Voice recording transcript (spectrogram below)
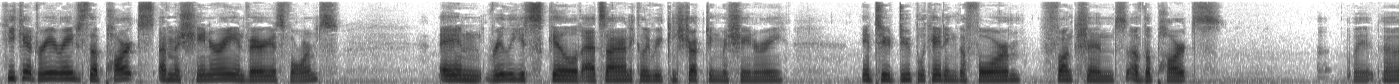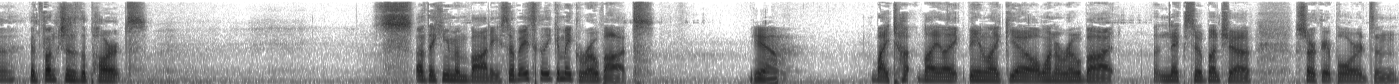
he could rearrange the parts of machinery in various forms, and really skilled at psionically reconstructing machinery into duplicating the form, functions of the parts. Wait, uh, and functions of the parts s- of the human body. So basically, he can make robots yeah. by t- by like being like, "Yo, I want a robot," next to a bunch of circuit boards and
